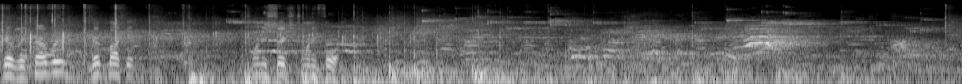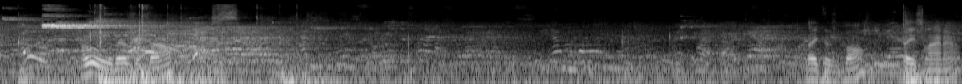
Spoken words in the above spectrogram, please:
Good recovery, good bucket. 26-24. Oh, there's a foul. Lakers ball, baseline out.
